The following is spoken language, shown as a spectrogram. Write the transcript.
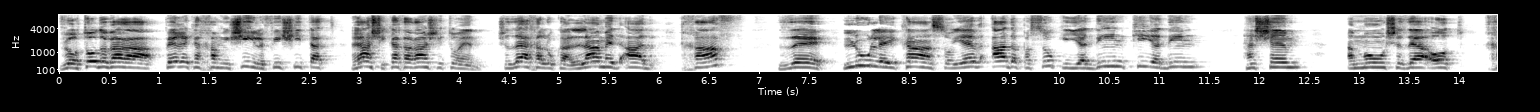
ואותו דבר הפרק החמישי לפי שיטת רש"י, ככה רש"י טוען, שזה החלוקה, ל' עד כ', זה לולי כעס אויב עד הפסוק ידין כי ידין השם עמו, שזה האות כ'.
